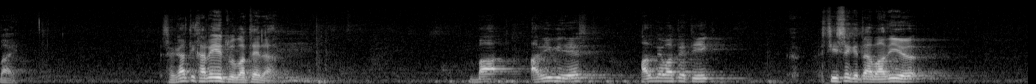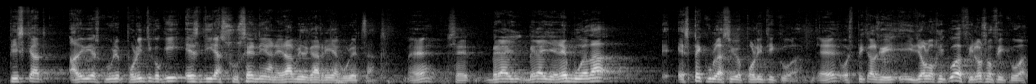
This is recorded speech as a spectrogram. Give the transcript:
Bai. Zergatik jarri ditu batera. Ba, adibidez, alde batetik, zizek eta badio, pizkat, adibidez, gure politikoki ez dira zuzenean erabilgarria guretzat. Eh? Ze, berai, berai ere da, espekulazio politikoa, eh? o espekulazio ideologikoa, filosofikoa.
